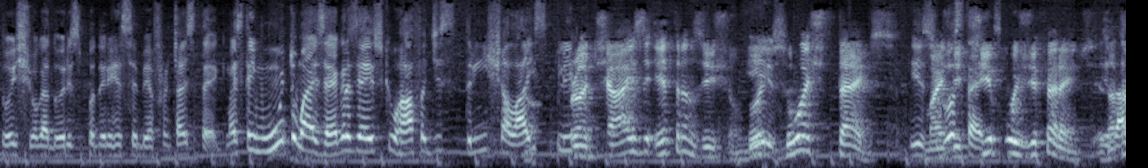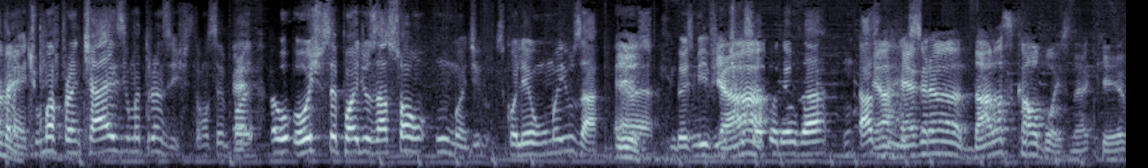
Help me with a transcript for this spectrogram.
dois jogadores poderem receber a franchise tag. Mas tem muito mais regras e é isso que o Rafa destrincha lá e explica. Franchise e transition, dois- duas tags, Isso, mas duas de tags. tipos diferentes. Exatamente. Exatamente, uma franchise e uma transition. Então você pode. Hoje você pode usar só uma, de- escolher uma e usar. É, Isso. em 2020 É a- você vai poder usar as É a duas. regra Dallas Cowboys, né? Que é,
